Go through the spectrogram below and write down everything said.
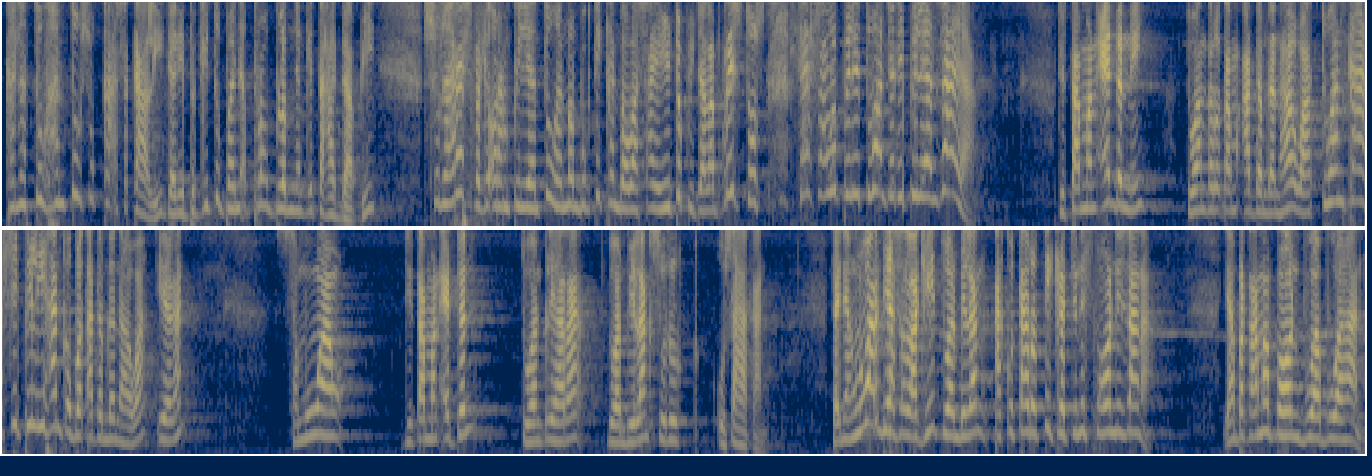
Karena Tuhan tuh suka sekali dari begitu banyak problem yang kita hadapi. Saudara sebagai orang pilihan Tuhan membuktikan bahwa saya hidup di dalam Kristus. Saya selalu pilih Tuhan jadi pilihan saya. Di Taman Eden nih, Tuhan taruh taman Adam dan Hawa. Tuhan kasih pilihan kok buat Adam dan Hawa, iya kan? Semua di Taman Eden, Tuhan pelihara, Tuhan bilang suruh usahakan. Dan yang luar biasa lagi, Tuhan bilang, aku taruh tiga jenis pohon di sana. Yang pertama pohon buah-buahan.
